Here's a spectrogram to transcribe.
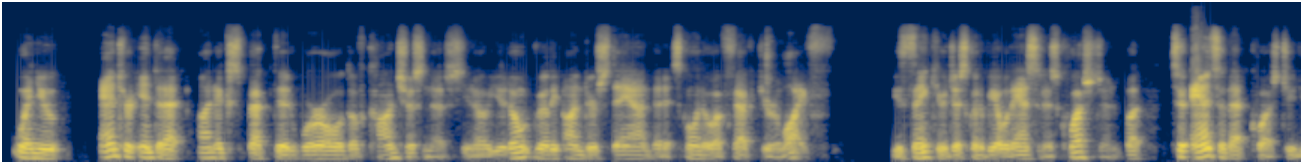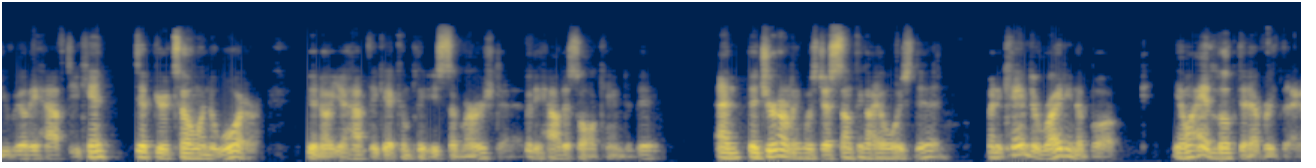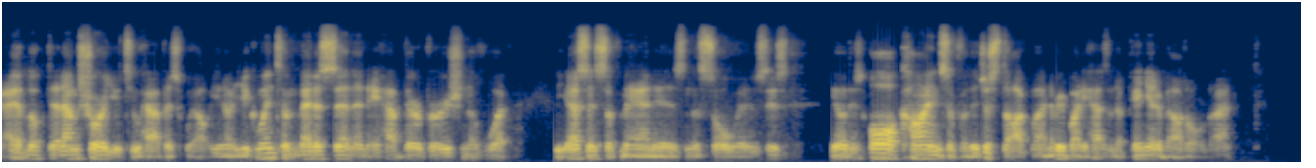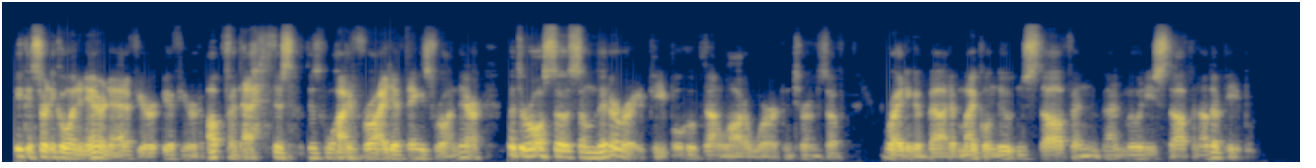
when you enter into that unexpected world of consciousness, you know, you don't really understand that it's going to affect your life. You think you're just going to be able to answer this question, but to answer that question, you really have to, you can't dip your toe in the water. You know, you have to get completely submerged in it. Really, how this all came to be. And the journaling was just something I always did. When it came to writing the book, you know, I had looked at everything. I had looked at, I'm sure you two have as well. You know, you go into medicine and they have their version of what the essence of man is and the soul is. Is you know, there's all kinds of religious dogma, and everybody has an opinion about all that. You can certainly go on the internet if you're if you're up for that. There's there's wide variety of things on there, but there are also some literary people who've done a lot of work in terms of writing about it. Michael Newton stuff and, and Moody stuff and other people,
